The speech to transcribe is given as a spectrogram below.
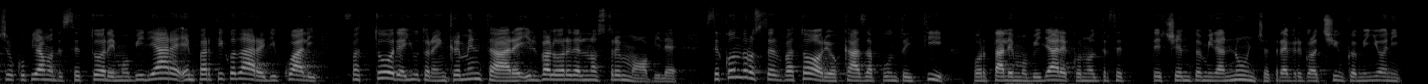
ci occupiamo del settore immobiliare e in particolare di quali fattori aiutano a incrementare il valore del nostro immobile. Secondo l'osservatorio casa.it, portale immobiliare con oltre 7 700.000 annunci e 3,5 milioni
